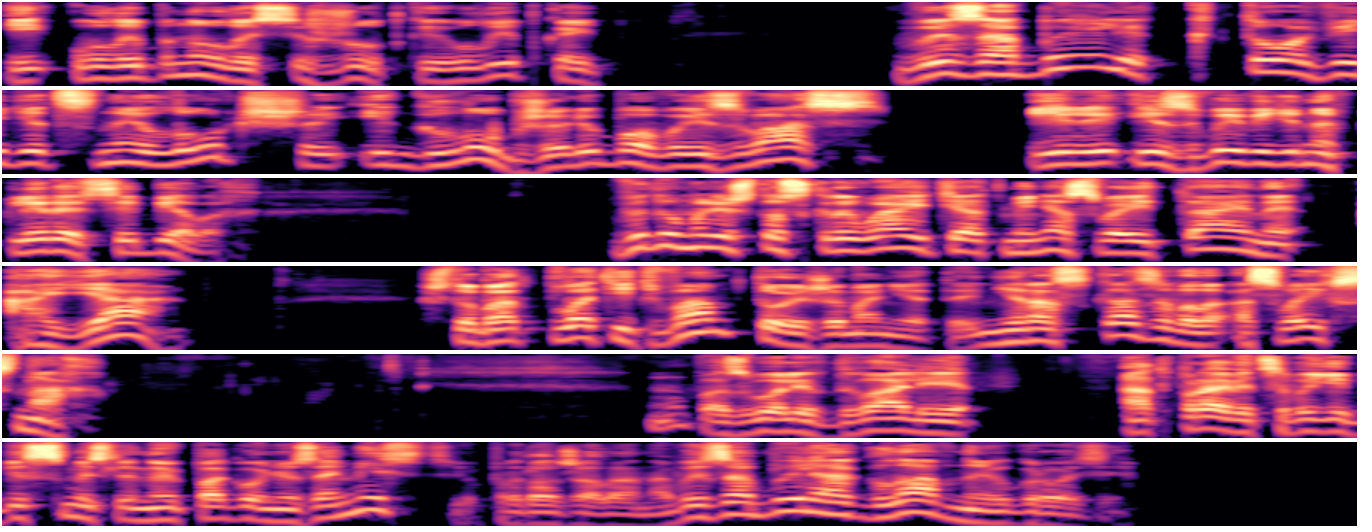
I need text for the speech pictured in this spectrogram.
и улыбнулась жуткой улыбкой. «Вы забыли, кто видит сны лучше и глубже любого из вас или из выведенных в клерессе белых? Вы думали, что скрываете от меня свои тайны, а я, чтобы отплатить вам той же монетой, не рассказывала о своих снах». Ну, позволив Двали отправиться в ее бессмысленную погоню за местью, продолжала она, вы забыли о главной угрозе.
